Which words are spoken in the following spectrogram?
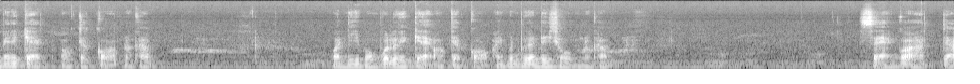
ไม่ได้แกะออกจากกรอบนะครับ วันนี้ผมก็เลยแกะออกจากกรอบให้เพื่อนๆได้ชมนะครับ แสงก็อาจจะ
